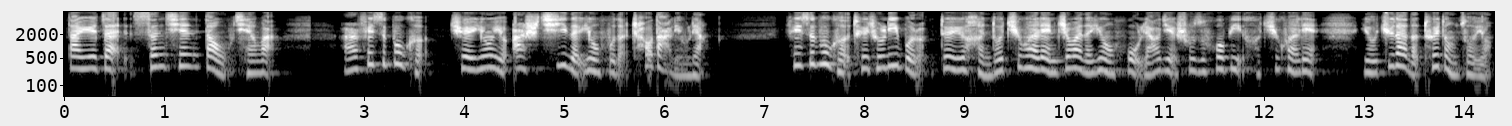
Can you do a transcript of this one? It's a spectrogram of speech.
大约在三千到五千万，而 Facebook 却拥有二十七亿的用户的超大流量。Facebook 推出 Libra，对于很多区块链之外的用户了解数字货币和区块链有巨大的推动作用，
